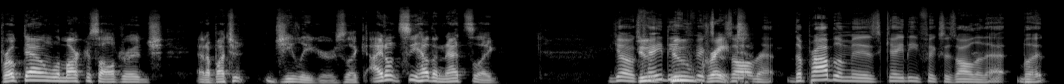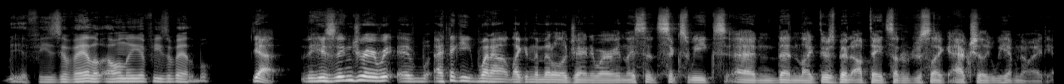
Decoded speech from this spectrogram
broke down LaMarcus Aldridge and a bunch of G leaguers. Like I don't see how the Nets like Yo, do- KD do fixes great. all that. The problem is KD fixes all of that, but if he's available, only if he's available. Yeah, his injury. Uh, I think he went out like in the middle of January, and they said six weeks, and then like there's been updates that are just like, actually, we have no idea.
